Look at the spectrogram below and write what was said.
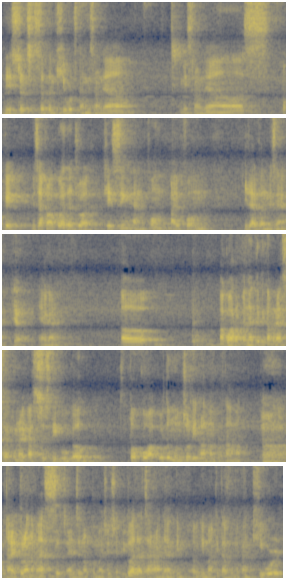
they search certain keywords kan misalnya, misalnya, oke, misalnya kalau aku ada jual casing handphone iPhone 11 misalnya, Ya. ya kan, Eh, aku harapannya ketika mereka mereka search di Google, toko aku itu muncul di halaman pertama. Eh, Nah itulah namanya search engine optimization. Itu ada caranya eh, gimana kita gunakan keyword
